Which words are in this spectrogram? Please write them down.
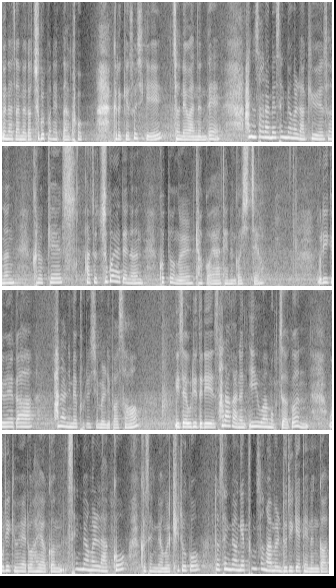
은하 자매가 죽을 뻔했다고 그렇게 소식이 전해왔는데 한 사람의 생명을 낳기 위해서는 그렇게 아주 죽어야 되는 고통을 겪어야 되는 것이죠. 우리 교회가 하나님의 부르심을 입어서 이제 우리들이 살아가는 이유와 목적은 우리 교회로 하여금 생명을 낳고 그 생명을 기르고 또 생명의 풍성함을 누리게 되는 것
